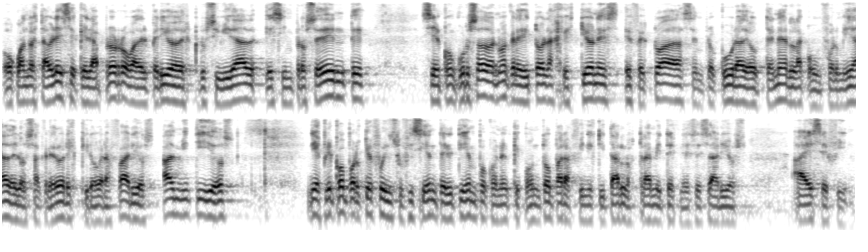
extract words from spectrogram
o cuando establece que la prórroga del periodo de exclusividad es improcedente si el concursado no acreditó las gestiones efectuadas en procura de obtener la conformidad de los acreedores quirografarios admitidos, ni explicó por qué fue insuficiente el tiempo con el que contó para finiquitar los trámites necesarios a ese fin.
